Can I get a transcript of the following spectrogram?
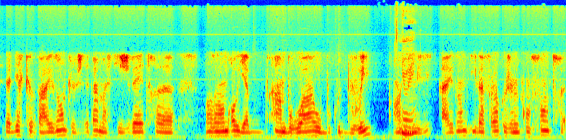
C'est-à-dire que, par exemple, je sais pas, moi, si je vais être euh, dans un endroit où il y a un brouhaha ou beaucoup de bruit, en Oui. musique, par exemple, il va falloir que je me concentre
